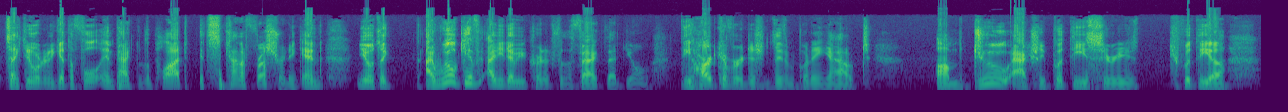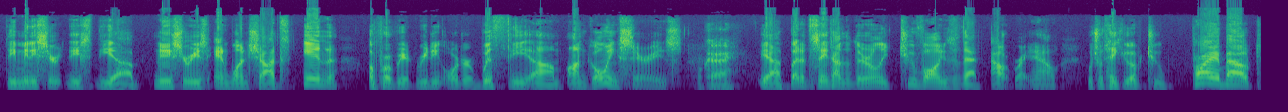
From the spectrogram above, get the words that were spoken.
It's like in order to get the full impact of the plot, it's kind of frustrating. And you know, it's like I will give IDW credit for the fact that you know the hardcover editions they've been putting out um, do actually put these series, put the uh, the mini series, the uh, mini series and one shots in appropriate reading order with the um, ongoing series. Okay. Yeah, but at the same time, there are only two volumes of that out right now, which will take you up to probably about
